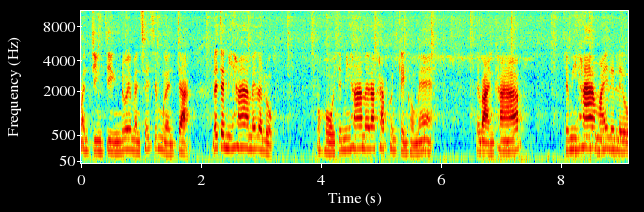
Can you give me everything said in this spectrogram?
มันจริง ๆ ด้วย มันใช่จะเหมือนจะ แล้วจะมีห้าไหมล่ะลูก โอ้โห จะมีห้าไหมล่ะครับ คนเก่งของแม่ไต้หวานครับ จะมีห้าไหมเร็ว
